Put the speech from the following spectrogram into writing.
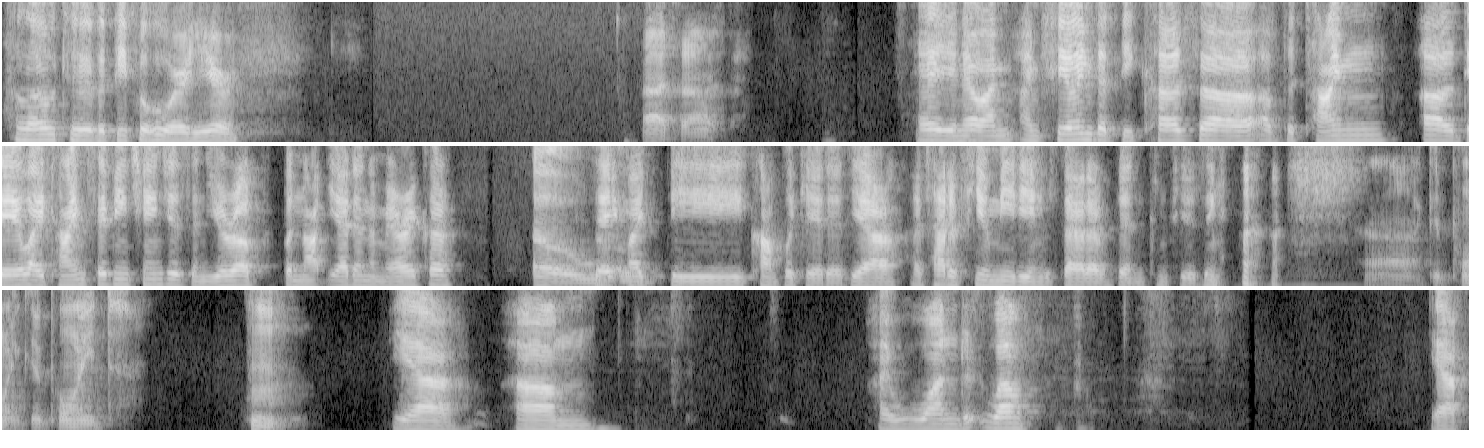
Hello to the people who are here. Hi, Tom. Hey, you know, I'm I'm feeling that because uh, of the time uh, daylight time saving changes in Europe, but not yet in America, Oh, today might be complicated. Yeah, I've had a few meetings that have been confusing. ah, good point. Good point. Hmm. yeah. Um, I wonder. Well, yeah,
